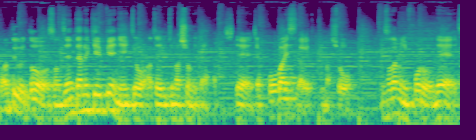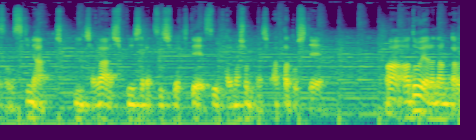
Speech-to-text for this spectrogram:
こうなってくると、その全体の KPI に影響を与えていきましょうみたいな形で、じゃあ購買数上げていきましょう。そのためにフォローで、その好きな出品者が出品したら通知が来て、すぐ買いましょうみたいな話があったとして、まあ、どうやらなんか、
